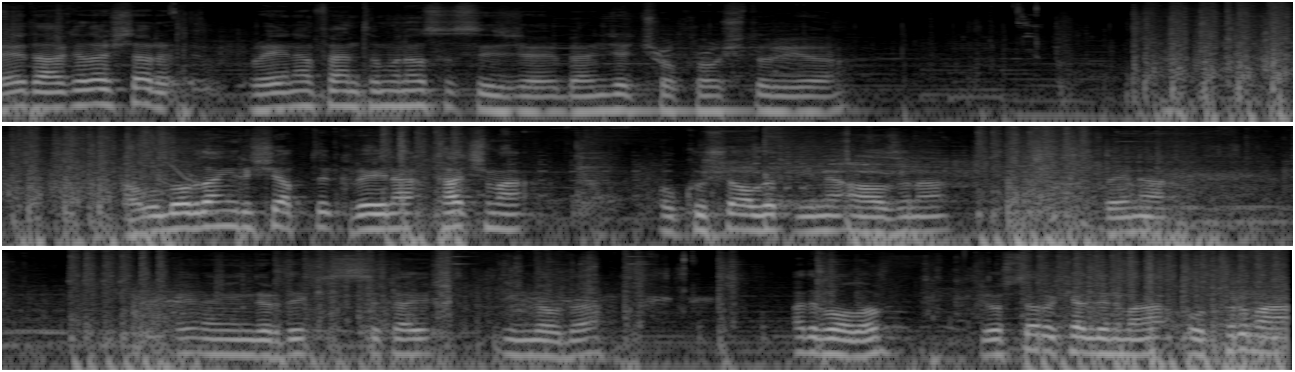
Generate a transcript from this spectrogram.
Evet arkadaşlar Reyna Phantom'ı nasıl sizce? Bence çok hoş duruyor. Dumbledore'dan giriş yaptık. Reyna kaçma. O kuşu alır yine ağzına. Reyna Reyna indirdik. Sky Window'da. Hadi be oğlum. Göster o kelleni bana. Oturma.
